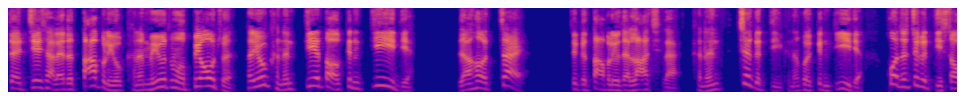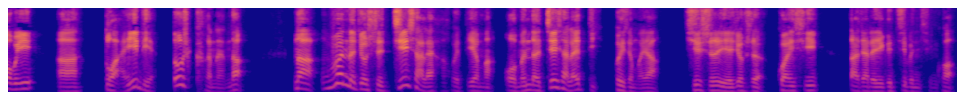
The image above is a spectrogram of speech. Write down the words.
在接下来的 W 可能没有这么标准，它有可能跌到更低一点，然后再。这个 W 再拉起来，可能这个底可能会更低一点，或者这个底稍微啊短一点，都是可能的。那问的就是接下来还会跌吗？我们的接下来底会怎么样？其实也就是关心大家的一个基本情况。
